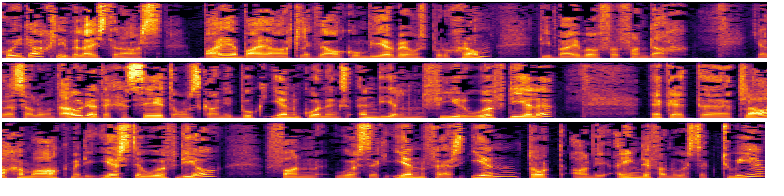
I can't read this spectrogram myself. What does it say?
Goeiedag liewe luisteraars. Baie baie hartlik welkom weer by ons program Die Bybel vir vandag. Julle sal onthou dat ek gesê het ons kan die boek 1 Konings indeel in 4 hoofdele. Ek het uh, klaar gemaak met die eerste hoofdeel van hoofstuk 1 vers 1 tot aan die einde van hoofstuk 2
